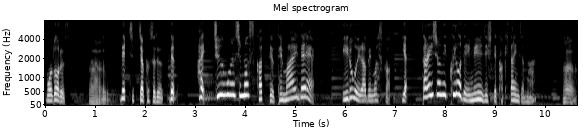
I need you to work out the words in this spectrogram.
戻る。うん。で、ちっちゃくする。で、はい、注文しますかっていう手前で、色を選びますかいや、最初に黒でイメージして描きたいんじゃない？うん。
